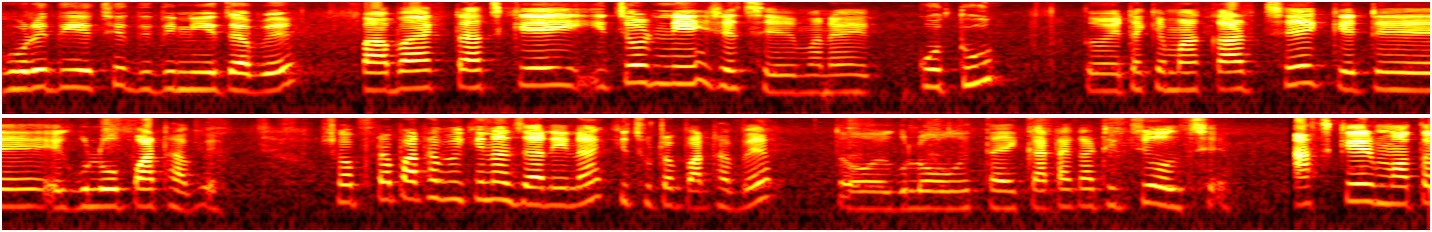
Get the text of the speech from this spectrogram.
ভরে দিয়েছে দিদি নিয়ে যাবে। বাবা একটা আজকে ইঁচড় নিয়ে এসেছে মানে কতু? তো এটাকে মা কাটছে কেটে এগুলো পাঠাবে। সবটা পাঠাবে কিনা জানি না কিছুটা পাঠাবে। তো এগুলো তাই কাটাকাটি চলছে। আজকের মতো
